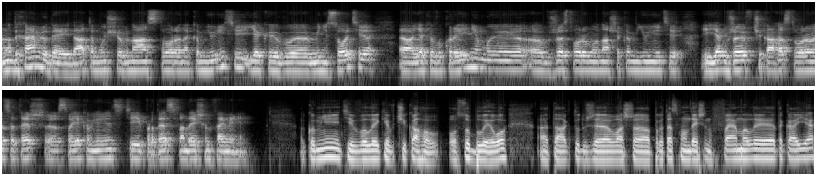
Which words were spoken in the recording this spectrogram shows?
надихаємо людей, да, тому що в нас створена ком'юніті, як і в Міннесоті, е, як і в Україні. Ми вже створюємо наше ком'юніті, і як вже в Чикаго створюється теж своє ком'юніті Протест Foundation Family. Ком'юніті велике в Чикаго особливо. Так, тут вже ваша Protest Foundation Family така є.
